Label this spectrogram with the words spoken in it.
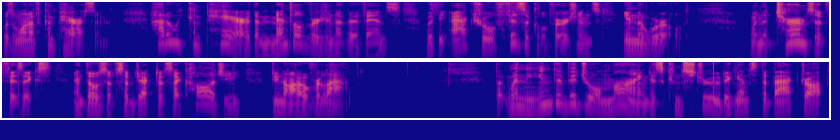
was one of comparison. How do we compare the mental version of events with the actual physical versions in the world, when the terms of physics and those of subjective psychology do not overlap? But when the individual mind is construed against the backdrop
